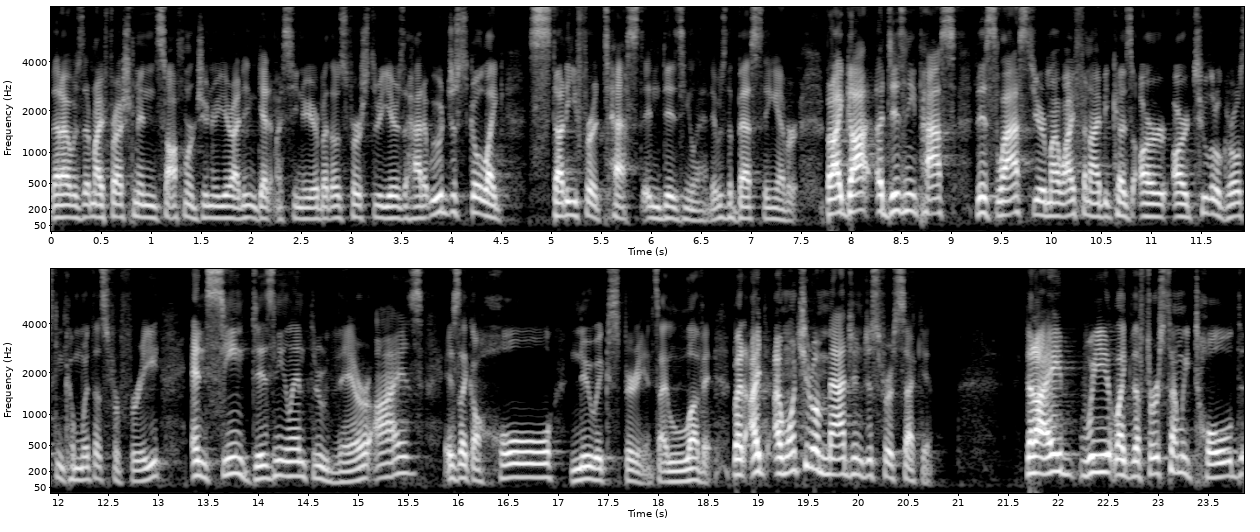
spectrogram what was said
that I was there. My freshman, sophomore, junior year. I didn't get it my senior year, but those first three years I had it. We would just go like study for a test in Disneyland. It was the best thing ever. But I got a Disney pass this last year, my wife and I, because our our two little girls can come with us for free. And seeing Disneyland through their eyes is like a whole new experience. I love it. But I, I want you to imagine just for a second that I, we, like the first time we told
